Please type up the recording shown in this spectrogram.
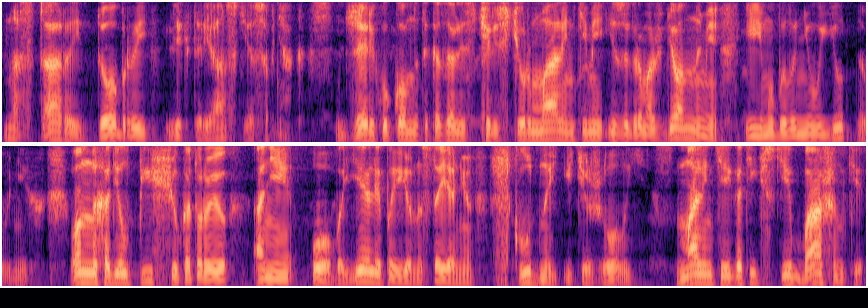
на старый добрый викторианский особняк. Джеррику комнаты казались чересчур маленькими и загроможденными, и ему было неуютно в них. Он находил пищу, которую они оба ели по ее настоянию, скудной и тяжелой. Маленькие готические башенки,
